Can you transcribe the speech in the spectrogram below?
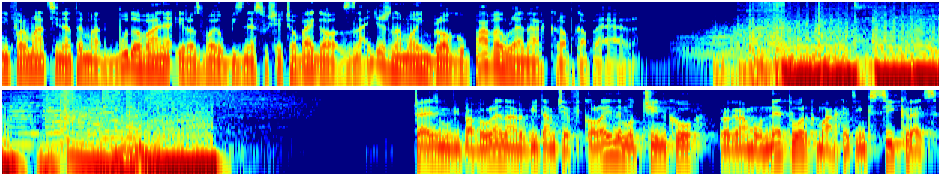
informacji na temat budowania i rozwoju biznesu sieciowego znajdziesz na moim blogu paweulenar.pl. Cześć, mówi Paweł Lenar. Witam Cię w kolejnym odcinku programu Network Marketing Secrets.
